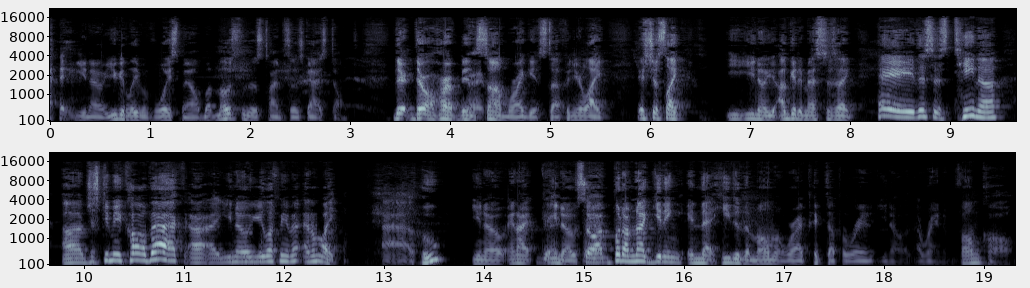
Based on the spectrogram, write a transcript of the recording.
you know, you can leave a voicemail, but most of those times those guys don't. There, there have been right. some where I get stuff and you're like, it's just like, you, you, know, I'll get a message like, Hey, this is Tina. Uh, just give me a call back. Uh, you know, you left me, and I'm like, uh, who? You know, and I, yeah, you know, so, right. I, but I'm not getting in that heat of the moment where I picked up a random, you know, a random phone call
